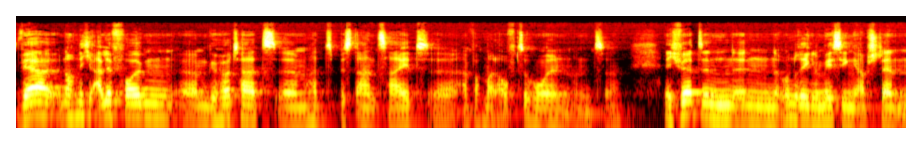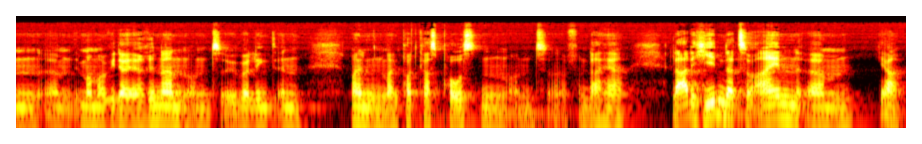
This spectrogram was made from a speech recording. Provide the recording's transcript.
Wer noch nicht alle Folgen ähm, gehört hat, ähm, hat bis dahin Zeit, äh, einfach mal aufzuholen. Und äh, ich werde in, in, unregelmäßigen Abständen ähm, immer mal wieder erinnern und äh, über LinkedIn meinen mein Podcast posten. Und äh, von daher lade ich jeden dazu ein, ähm, ja,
